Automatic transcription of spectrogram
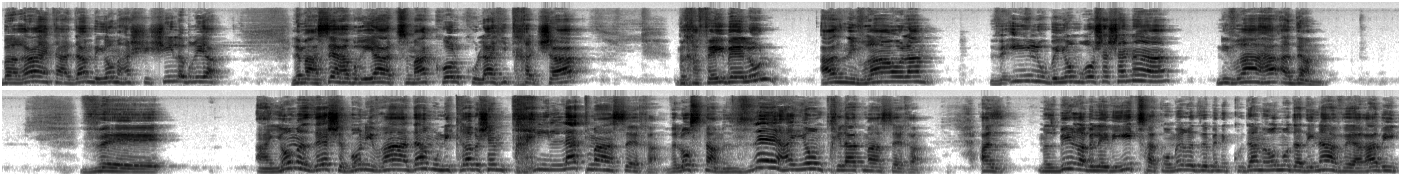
ברא את האדם ביום השישי לבריאה. למעשה הבריאה עצמה כל כולה התחדשה בכ"ה באלול, אז נברא העולם. ואילו ביום ראש השנה נברא האדם. והיום הזה שבו נברא האדם הוא נקרא בשם תחילת מעשיך, ולא סתם, זה היום תחילת מעשיך. אז מסביר רבי לוי יצחק, אומר את זה בנקודה מאוד מאוד עדינה, והרבי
